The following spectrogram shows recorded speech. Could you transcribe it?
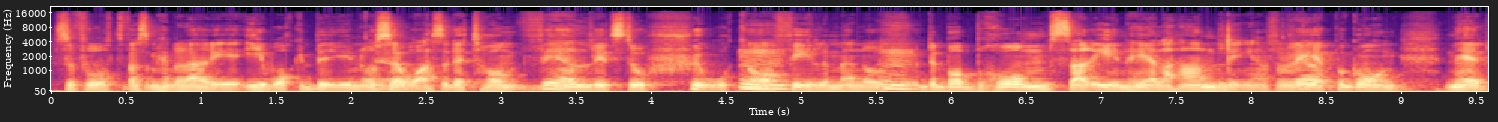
så fort vad som händer där i Ewok-byn och så. Alltså det tar en väldigt stor sjok av filmen och det bara bromsar in hela handlingen för vi Ja. är på gång med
